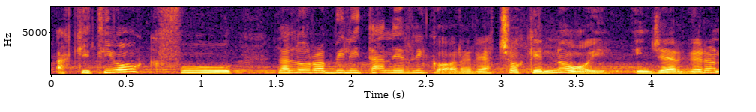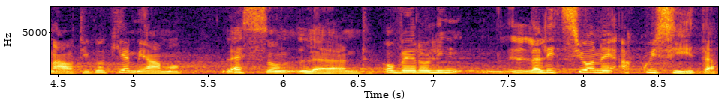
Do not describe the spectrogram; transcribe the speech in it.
a Kitty Hawk fu la loro abilità nel ricorrere a ciò che noi in gergo aeronautico chiamiamo lesson learned, ovvero la lezione acquisita,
